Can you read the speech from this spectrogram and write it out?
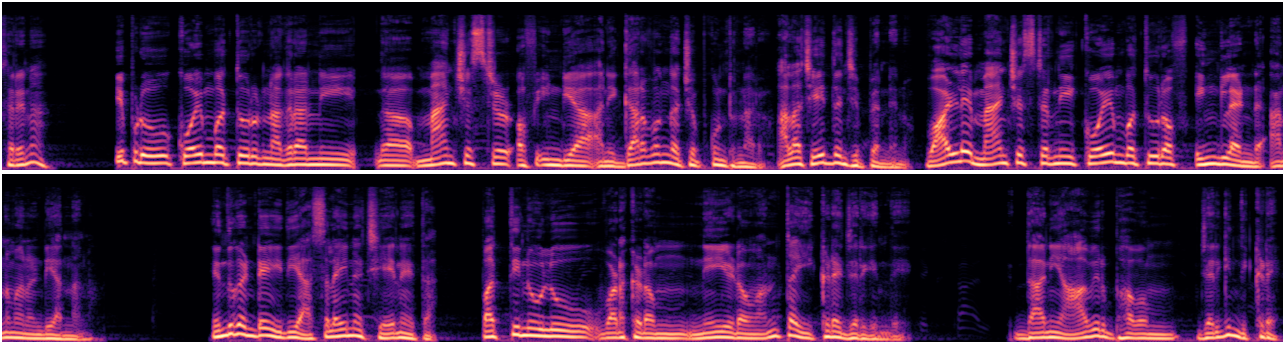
సరేనా? ఇప్పుడు కోయంబత్తూరు నగరాన్ని మాంచెస్టర్ ఆఫ్ ఇండియా అని గర్వంగా చెప్పుకుంటున్నారు. అలా చేయొద్దని చెప్పాను నేను. వాళ్ళే మాంచెస్టర్ని కోయంబత్తూర్ ఆఫ్ ఇంగ్లాండ్ అనమనండి అన్నాను. ఎందుకంటే ఇది అసలైన చేనేత. పత్తి నూలు వడకడం నేయడం అంతా ఇక్కడే జరిగింది. దాని ఆవిర్భావం జరిగింది ఇక్కడే.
